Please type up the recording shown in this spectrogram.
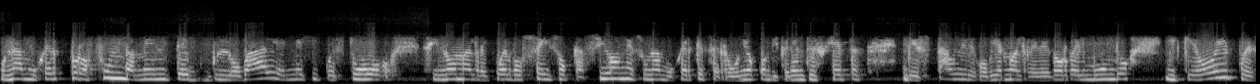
una mujer profundamente global. En México estuvo, si no mal recuerdo, seis ocasiones, una mujer que se reunió con diferentes jefes de Estado y de gobierno alrededor del mundo y que hoy pues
